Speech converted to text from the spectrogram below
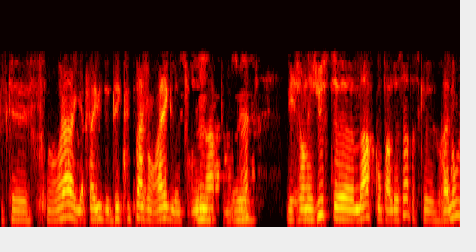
parce que voilà il n'y a pas eu de découpage en règle sur mmh. Neymar pendant ce match. Et j'en ai juste euh, marre qu'on parle de ça parce que vraiment,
